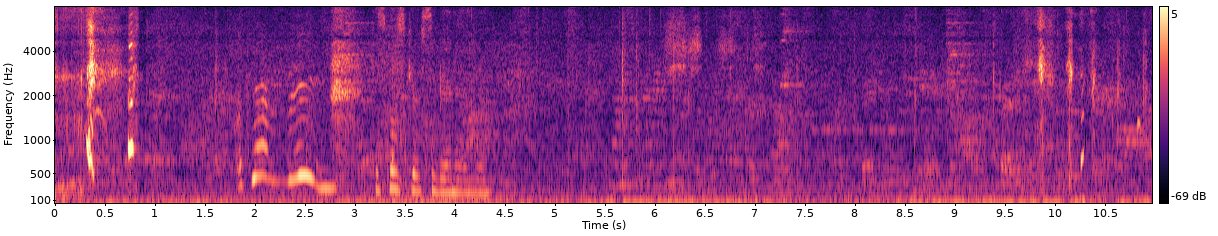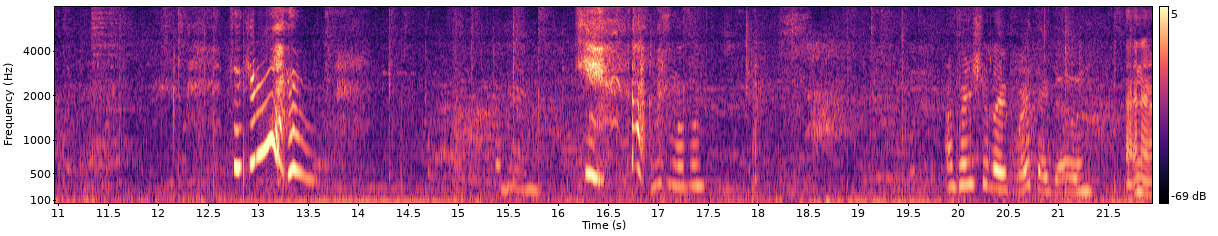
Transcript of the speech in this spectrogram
I can't see. Let's scare Savannah and This is my phone. I'm pretty sure like where'd they go? I know.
